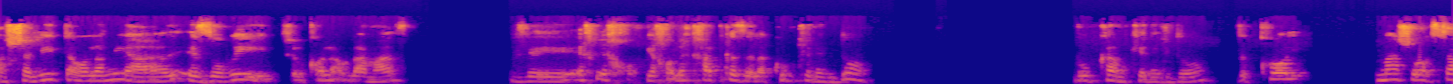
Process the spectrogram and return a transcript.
השליט העולמי, האזורי של כל העולם אז, ואיך יכול, יכול אחד כזה לקום כנגדו? והוא קם כנגדו, וכל מה שהוא עשה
